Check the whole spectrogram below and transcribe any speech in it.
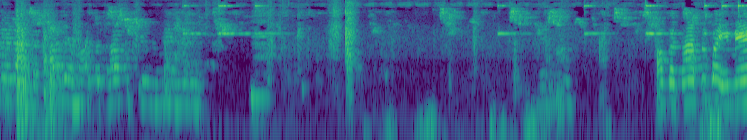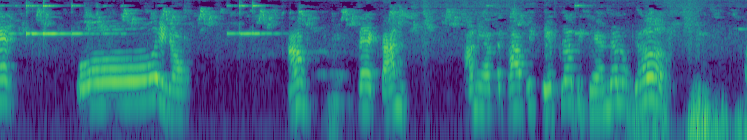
กระทะแล้วมากระทะไปเก็บแม่โอากระทะไปไว้ให้แม่ โอ้ยดอกเอาแลกกัน เอาเนี่ยกระทะไปเก็บเด้อไปแขวนเด้อลูกเด้อ ไป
